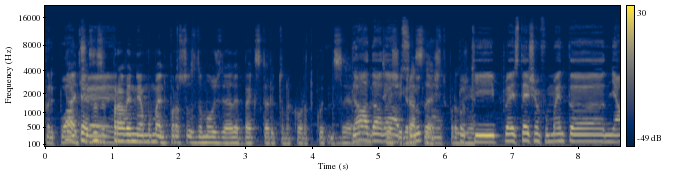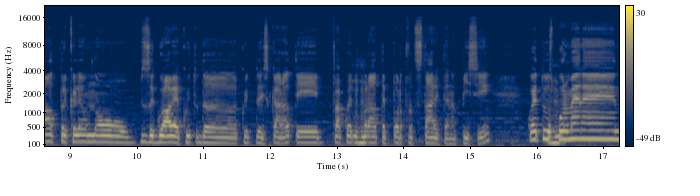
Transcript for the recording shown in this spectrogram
Предполагам, да, тя че... е за правилния момент, просто за да може да даде бексторито на хората, които не се да, да, да, абсолютно. Пък и PlayStation в момента нямат прекалено много заглавия, които да, които да изкарат и това, което mm-hmm. правят е портват старите на PC. Което mm-hmm. според мен е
